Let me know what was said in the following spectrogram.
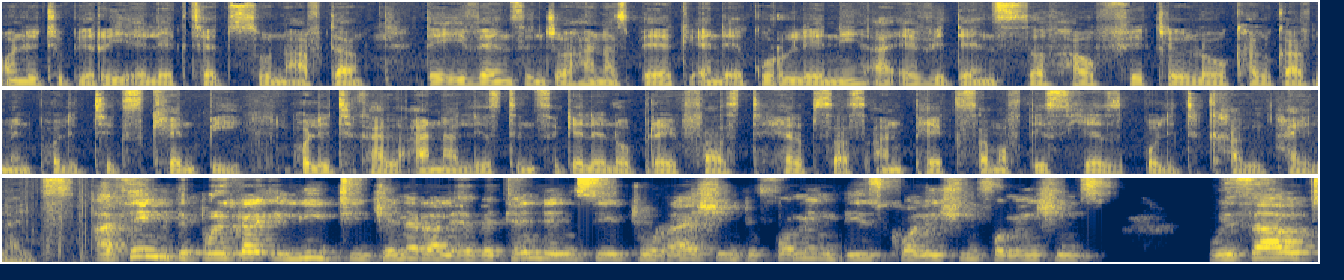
only to be re elected soon after. The events in Johannesburg and Ekurhuleni are evidence of how fickle local government politics can be. Political analyst in Ntsikelelo Breakfast helps us unpack some of this year's political highlights. I think the political elite in general have a tendency to rush into forming these coalition formations without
